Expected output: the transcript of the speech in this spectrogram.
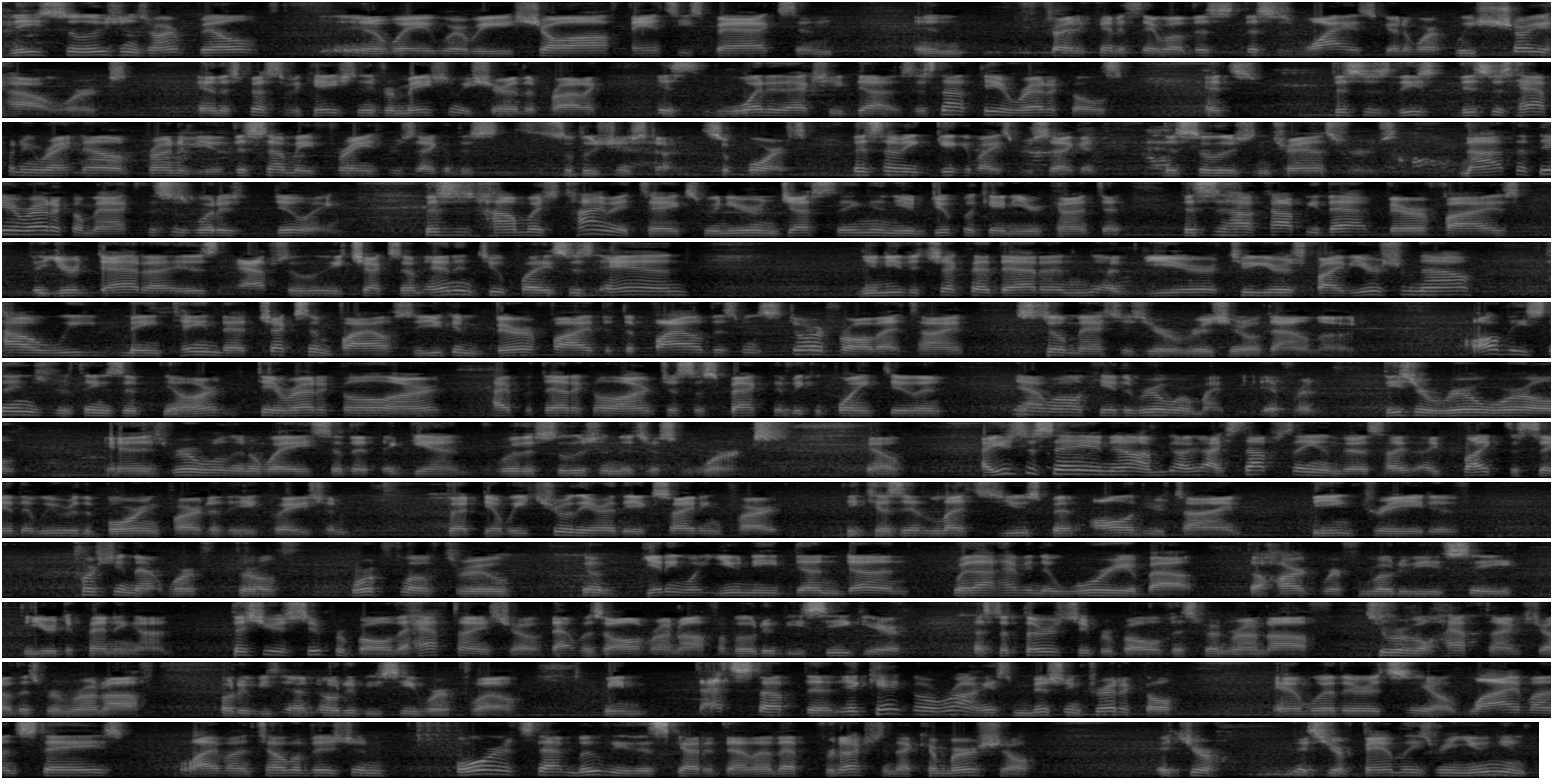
these solutions aren't built in a way where we show off fancy specs and and try to kind of say, well, this this is why it's going to work. We show you how it works and the specification, the information we share in the product is what it actually does. It's not theoreticals. It's this is these this is happening right now in front of you. This is how many frames per second this solution supports. This is how many gigabytes per second this solution transfers. Not the theoretical max. This is what it's doing. This is how much time it takes when you're ingesting and you're duplicating your content. This is how copy that verifies that your data is absolutely checksum and in two places and you need to check that data in a year, two years, five years from now how we maintain that checksum file so you can verify that the file that's been stored for all that time still matches your original download. All these things are things that you know aren't theoretical, aren't hypothetical, aren't just a spec that we can point to and yeah, well, okay, the real world might be different. These are real world, and it's real world in a way so that again, we're the solution that just works. You know, I used to say, and now I'm, i stopped saying this. I, I like to say that we were the boring part of the equation, but you know, we truly are the exciting part because it lets you spend all of your time being creative, pushing that workflow, workflow through, you know, getting what you need done done without having to worry about the hardware from OWC that you're depending on. This year's Super Bowl, the halftime show, that was all run off of OWC gear. That's the third Super Bowl that's been run off, Super Bowl halftime show that's been run off OWC, OWC workflow. I mean, that's stuff that it can't go wrong. It's mission critical. And whether it's you know live on stage, live on television, or it's that movie that's got it down, that production, that commercial, it's your it's your family's reunion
